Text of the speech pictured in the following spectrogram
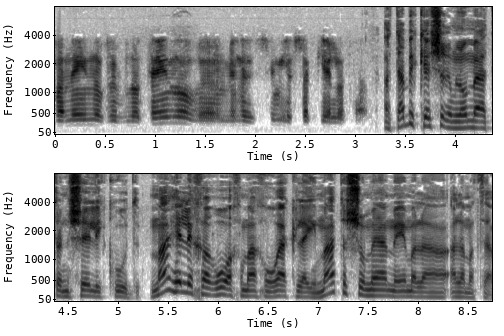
בנינו ובנותינו ומנסים לסכל אותם. אתה בקשר עם לא מעט אנשי ליכוד. מה הלך הרוח מאחורי הקלעים? מה אתה שומע מהם על, ה- על המצב?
